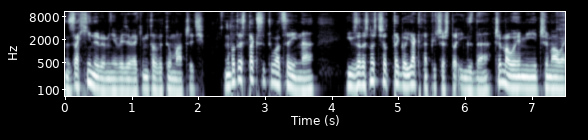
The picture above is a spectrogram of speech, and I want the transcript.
Za Chiny bym nie wiedział, jak im to wytłumaczyć. No bo to jest tak sytuacyjne. I w zależności od tego, jak napiszesz to XD, czy małymi, czy małe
